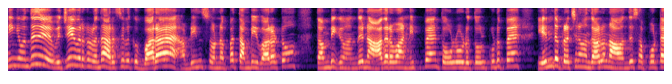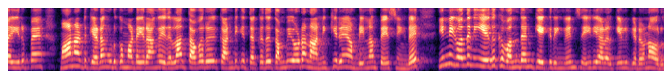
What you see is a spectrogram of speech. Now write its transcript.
நீங்கள் வந்து விஜய் அவர்கள் வந்து அரசியலுக்கு வர அப்படின்னு சொன்னப்ப தம்பி வரட்டும். தம்பிக்கு வந்து நான் ஆதரவாக நிற்பேன் தோளோடு தோல் கொடுப்பேன். எந்த பிரச்சனை வந்தாலும் நான் வந்து சப்போர்ட்டாக இருப்பேன். மாநாட்டுக்கு இடம் கொடுக்க மாட்டேங்கிறாங்க. இதெல்லாம் தவறு. கண்டிக்கத்தக்கது தம்பியோட நான் நிற்கிறேன் அப்படின்லாம் பேசுனீங்களே. இன்றைக்கி வந்து நீ எதுக்கு வந்தேன்னு கேட்குறீங்களேன்னு செய்தியாளர் கேள்வி கேட்டோன்னா அவர்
